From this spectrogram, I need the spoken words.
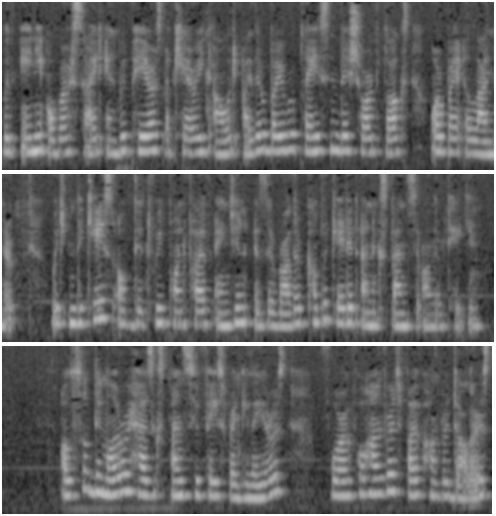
with any oversight and repairs are carried out either by replacing the short blocks or by a liner, which in the case of the 3.5 engine is a rather complicated and expensive undertaking. Also, the motor has expensive phase regulators for $400 $500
